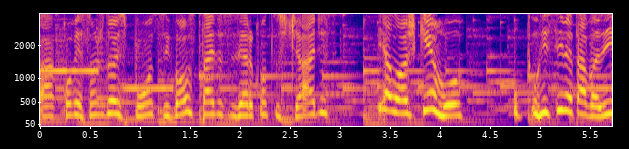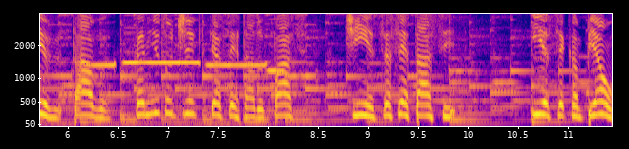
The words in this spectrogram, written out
a conversão de dois pontos, igual os Titans fizeram contra os Chargers. E é lógico que errou. O, o receiver tava livre? Tava. Canito tinha que ter acertado o passe? Tinha. Se acertasse, ia ser campeão?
